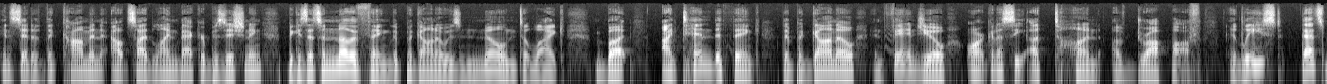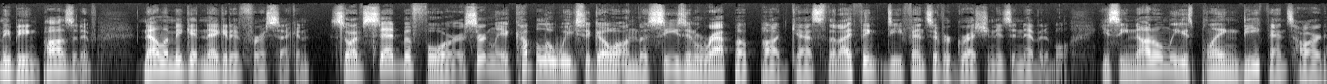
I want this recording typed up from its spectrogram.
instead of the common outside linebacker positioning because that's another thing that Pagano is known to like. But I tend to think that Pagano and Fangio aren't going to see a ton of drop off. At least that's me being positive. Now let me get negative for a second. So I've said before, certainly a couple of weeks ago on the season wrap up podcast, that I think defensive regression is inevitable. You see, not only is playing defense hard,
